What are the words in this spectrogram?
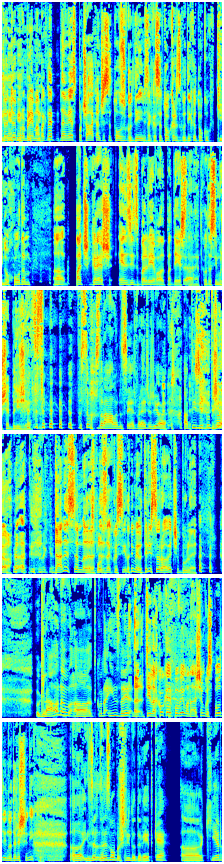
To je, to je problem, ampak ne, ne jaz počakam, če se to zgodi. Mislim, ker se to, kar zgodi, ko toliko kino hodim, uh, pač greš en zid z levo ali pa desno, ja. tako da si mu še bližje. da se mu zraven seješ, pa rečeš, živijo. A ti si tudi Živijo. že. Danes sem uh, za kosilo imel tri surove čebule. V glavnem, uh, tako da in zdaj. Uh, ti lahko kaj povemo našem gospodinu Drešeniku? Uh, in zdaj, zdaj smo prišli do devetke, uh, kjer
